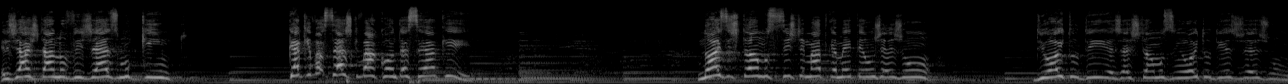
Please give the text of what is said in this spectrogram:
Ele já está no 25. O que é que você acha que vai acontecer aqui? Nós estamos sistematicamente em um jejum de oito dias, já estamos em oito dias de jejum.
